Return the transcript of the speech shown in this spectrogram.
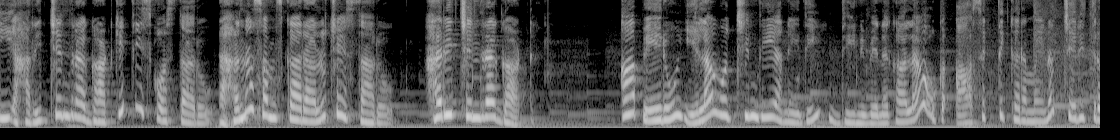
ఈ హరిశ్చంద్ర ఘాట్కి తీసుకొస్తారు. దహన సంస్కారాలు చేస్తారు. హరిశ్చంద్ర ఘాట్ ఆ పేరు ఎలా వచ్చింది అనేది దీని వెనకాల ఒక ఆసక్తికరమైన చరిత్ర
